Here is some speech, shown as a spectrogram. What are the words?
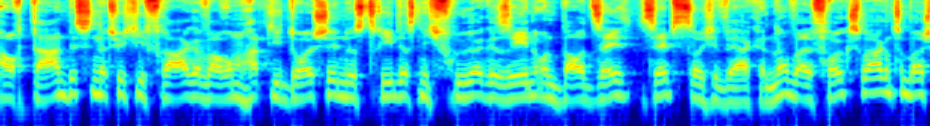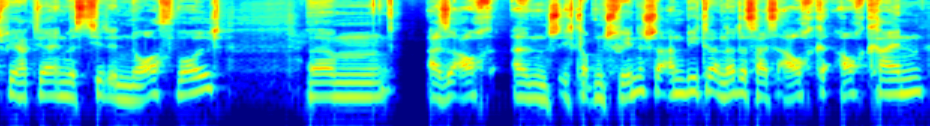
auch da ein bisschen natürlich die Frage, warum hat die deutsche Industrie das nicht früher gesehen und baut sel selbst solche Werke? Ne? Weil Volkswagen zum Beispiel hat ja investiert in Northvolt. Ähm, also auch, ein, ich glaube, ein schwedischer Anbieter, ne? das heißt auch, auch kein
